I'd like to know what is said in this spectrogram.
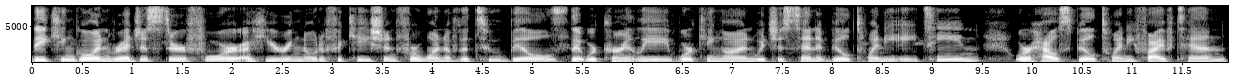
They can go and register for a hearing notification for one of the two bills that we're currently working on, which is Senate Bill 2018 or House Bill 2510.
